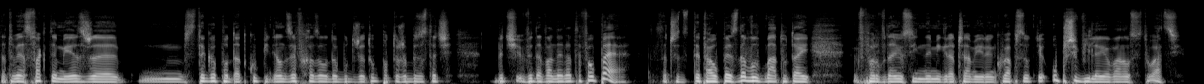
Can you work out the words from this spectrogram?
Natomiast faktem jest, że mm, z tego podatku pieniądze wchodzą do budżetu po to, żeby zostać, być wydawane na TVP. To znaczy TVP znowu ma tutaj w porównaniu z innymi graczami rynku absolutnie uprzywilejowaną sytuację.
